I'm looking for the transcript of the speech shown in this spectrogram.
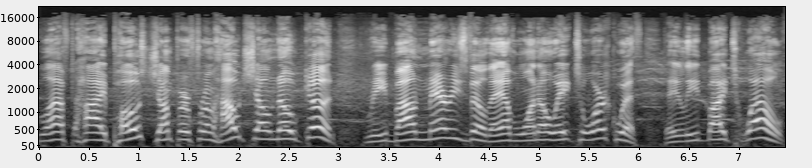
left high post, jumper from Houchell, no good. Rebound Marysville. They have 108 to work with. They lead by 12.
